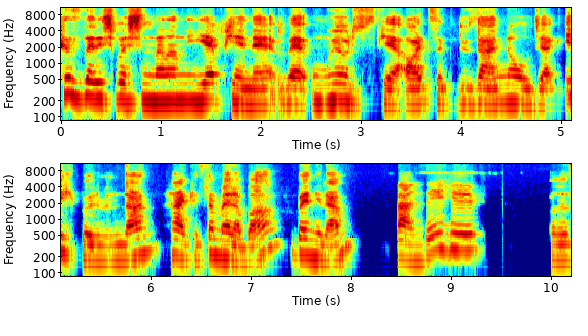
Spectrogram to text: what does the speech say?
Kızlar İş Başından'ın yepyeni ve umuyoruz ki artık düzenli olacak ilk bölümünden herkese merhaba. Ben İrem. Ben de Elif. Ee,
